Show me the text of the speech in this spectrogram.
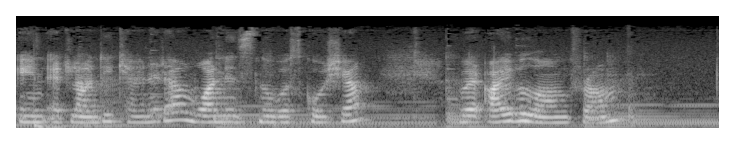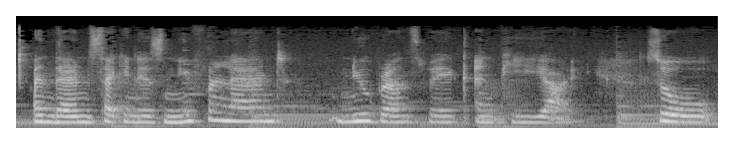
in Atlantic Canada. One is Nova Scotia where I belong from. And then second is Newfoundland New Brunswick and PEI so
